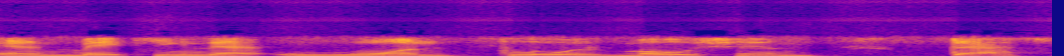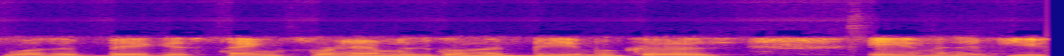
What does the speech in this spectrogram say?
and making that one fluid motion, that's where the biggest thing for him is going to be because even if you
